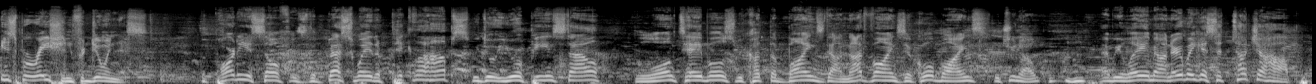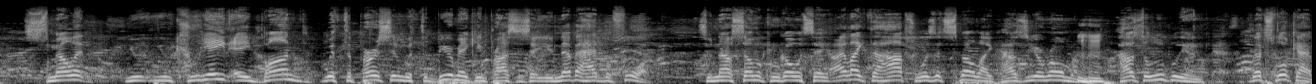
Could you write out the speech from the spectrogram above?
inspiration for doing this? The party itself is the best way to pick the hops. We do it European style. The long tables, we cut the binds down, not vines, they're called binds, which you know, and we lay them out, and everybody gets to touch a hop, smell it. You you create a bond with the person with the beer making process that you never had before. So now someone can go and say, I like the hops. What does it smell like? How's the aroma? How's the lupulin? Let's look at.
